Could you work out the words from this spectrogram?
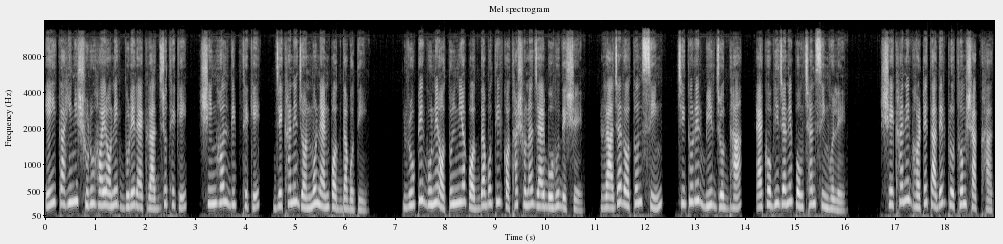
এই কাহিনী শুরু হয় অনেক দূরের এক রাজ্য থেকে, সিংহল দ্বীপ থেকে, যেখানে জন্ম নেন পদ্মাবতী। রূপে গুণে অতুলনীয় পদ্মাবতীর কথা শোনা যায় বহু দেশে। রাজা রতন সিং, চিতোরের বীর যোদ্ধা, এক অভিযানে পৌঁছান সিংহলে। সেখানে ঘটে তাদের প্রথম সাক্ষাৎ।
